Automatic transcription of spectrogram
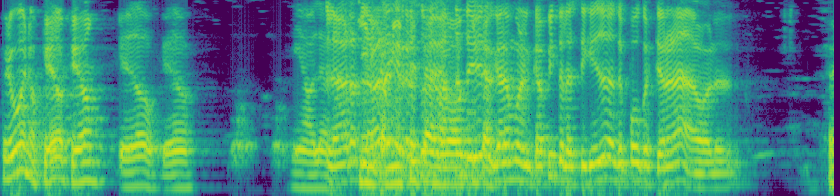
Pero bueno, quedó, quedó. Quedó, quedó. Ni hablar. La verdad, la Tiene verdad que camiseta resume de bastante bien lo que hablamos en el capítulo, así que yo no te puedo cuestionar nada, boludo. Sí.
